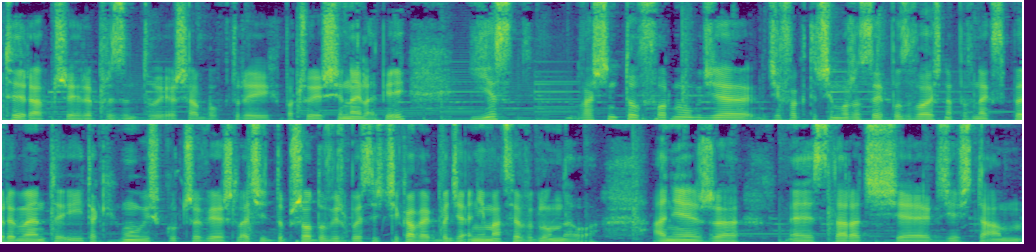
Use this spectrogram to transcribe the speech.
ty raczej reprezentujesz, albo w której chyba czujesz się najlepiej, jest właśnie tą formą, gdzie, gdzie faktycznie można sobie pozwolić na pewne eksperymenty i tak jak mówisz, kurczę, wiesz, lecieć do przodu, wiesz, bo jesteś ciekawy, jak będzie animacja wyglądała, a nie, że e, starać się gdzieś tam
